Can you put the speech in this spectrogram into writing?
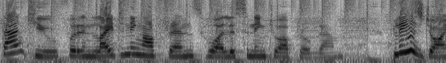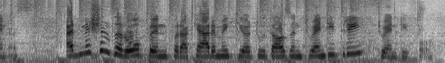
Thank you for enlightening our friends who are listening to our program. Please join us. Admissions are open for academic year 2023 24.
